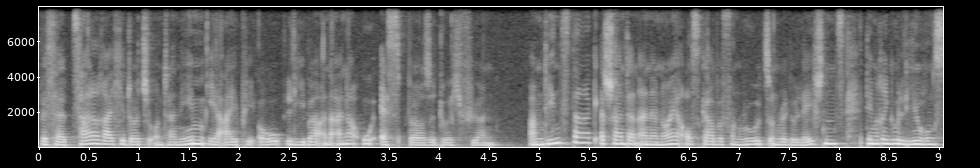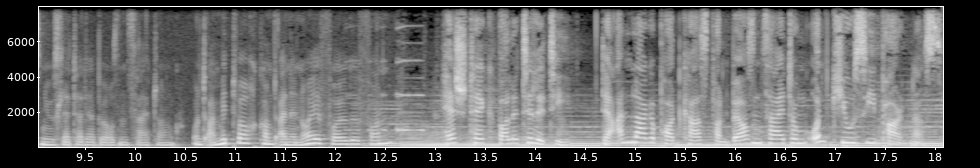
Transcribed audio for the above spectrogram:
weshalb zahlreiche deutsche Unternehmen ihr IPO lieber an einer US-Börse durchführen. Am Dienstag erscheint dann eine neue Ausgabe von Rules and Regulations, dem Regulierungsnewsletter der Börsenzeitung. Und am Mittwoch kommt eine neue Folge von Hashtag Volatility, der Anlagepodcast von Börsenzeitung und QC Partners.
